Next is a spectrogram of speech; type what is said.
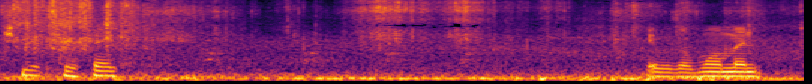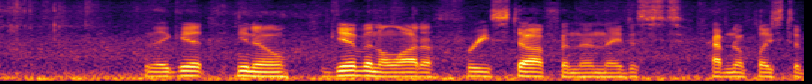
which makes me think it was a woman. They get, you know, given a lot of free stuff and then they just have no place to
